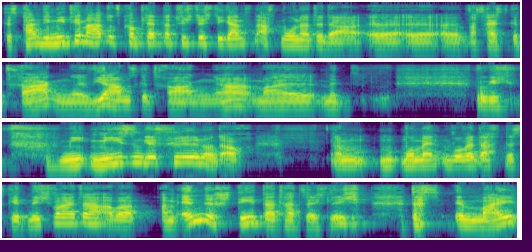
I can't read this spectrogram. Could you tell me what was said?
das Pandemie-Thema hat uns komplett natürlich durch die ganzen acht Monate da, äh, äh, was heißt getragen? Wir haben es getragen, ja, mal mit wirklich miesen Gefühlen und auch Momenten, wo wir dachten, das geht nicht weiter. Aber am Ende steht da tatsächlich, dass im Mai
